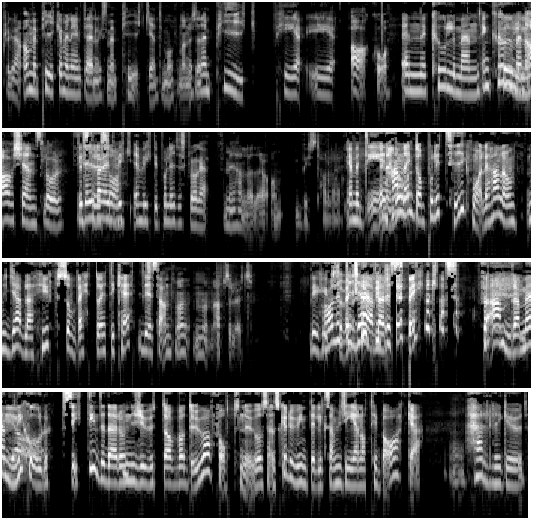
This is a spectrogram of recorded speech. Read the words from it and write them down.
programmet. Och med pikar menar jag inte liksom en pik gentemot någon, utan en pik, P-E-A-K. En kulmen. En kulmen av känslor. För Visst dig var det det så. en viktig politisk fråga. För mig handlade det om bysthållare. Ja men det Men handlar inte om politik mål. Det handlar om jävla hyfs och vett och etikett. Det är sant, man, man, absolut. Det är Ha lite jävla respekt för andra människor. Sitt inte där och njut av vad du har fått nu och sen ska du inte liksom ge något tillbaka. Mm. Herregud.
